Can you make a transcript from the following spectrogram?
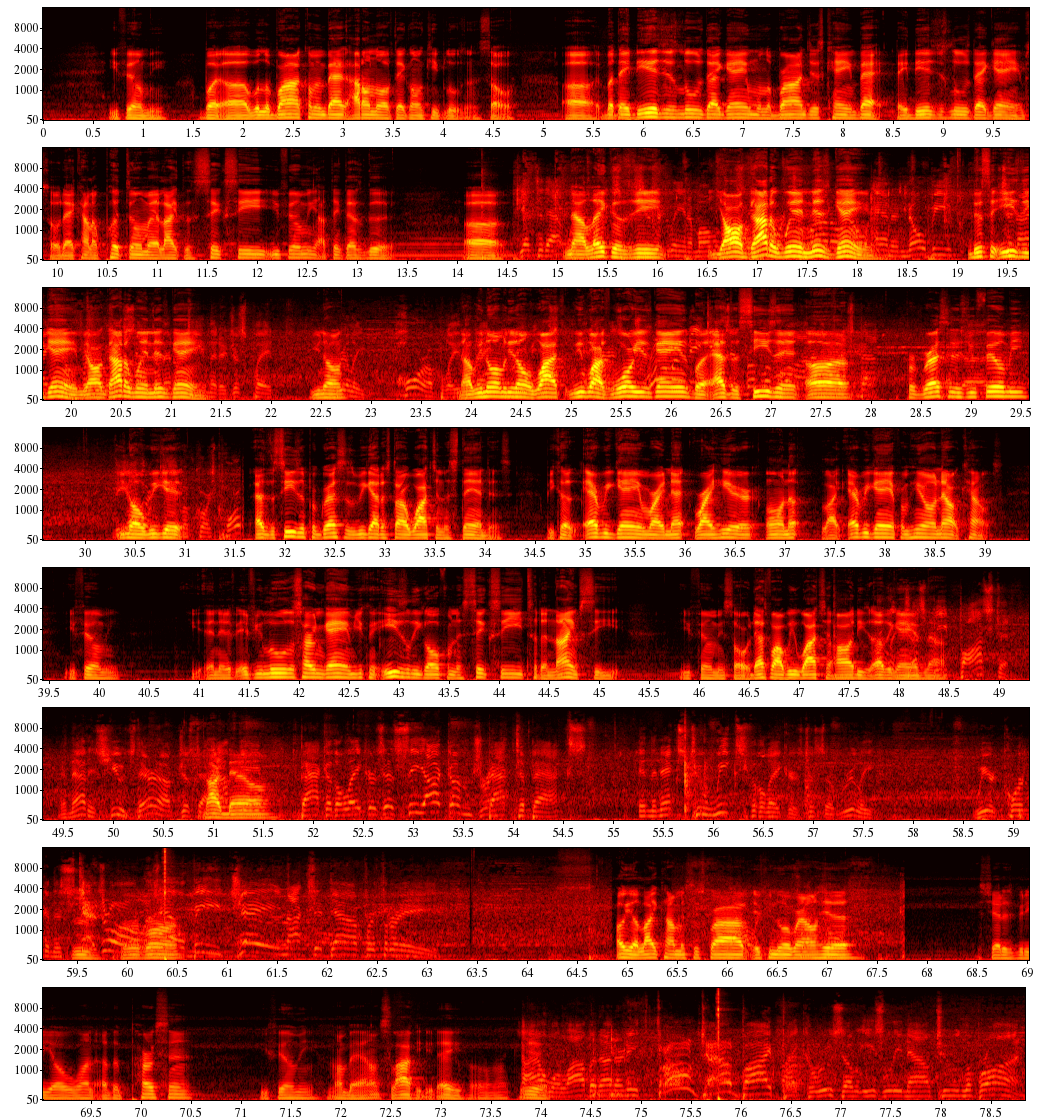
You feel me? But uh, with LeBron coming back, I don't know if they're gonna keep losing. So, uh, but they did just lose that game when LeBron just came back. They did just lose that game, so that kind of put them at like the sixth seed. You feel me? I think that's good. Uh, now Lakers, G, y'all gotta win this game. This is an easy game. Y'all gotta win this game. You know. Now we normally don't watch. We watch Warriors games, but as the season uh progresses, you feel me? You know, we get as the season progresses, we got to start watching the standings because every game right now, right here on like every game from here on out counts. You feel me? And if, if you lose a certain game, you can easily go from the sixth seed to the ninth seed. You feel me? So that's why we watching all these other games now. Boston. And that is huge. They're now just a Knocked down. back of the Lakers as Siakam back to backs in the next two weeks for the Lakers. Just a really weird quirk in the schedule. Mm. LBJ knocks it down for three. Oh yeah, like, comment, subscribe if you know around here. Share this video with one other person. You feel me? My bad. I'm sloppy today. Oh my Kyle god. will lob it underneath. Thrown down by, by Caruso easily now to LeBron.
